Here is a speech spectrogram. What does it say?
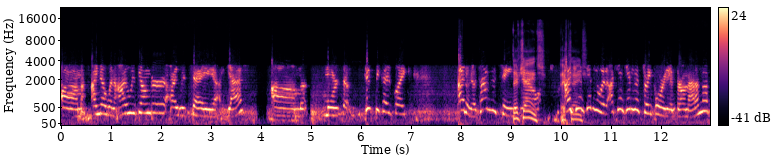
Um, I know when I was younger, I would say yes. Um, more so, just because like I don't know, times have changed. They've now. changed. They've I can't give you a I can't give you a straightforward answer on that. I'm not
